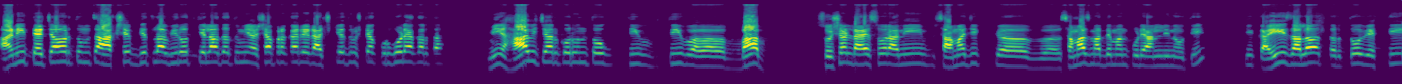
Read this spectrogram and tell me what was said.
आणि त्याच्यावर तुमचा आक्षेप घेतला विरोध केला तर तुम्ही अशा प्रकारे राजकीय दृष्ट्या कुरघोड्या करता. मी हा विचार करून तो ती ती बाब सोशल डायसवर आणि सामाजिक समाज माध्यमांपुढे आणली नव्हती. की काही झालं तर तो व्यक्ती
